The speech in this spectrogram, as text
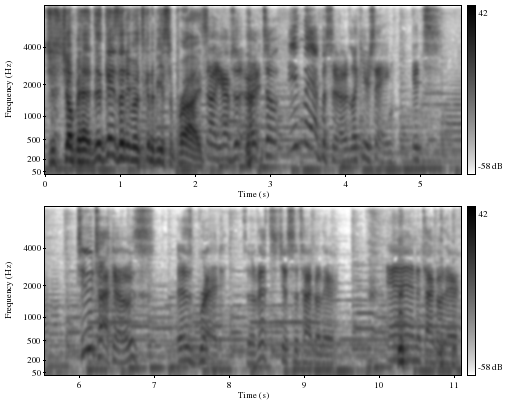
just jump ahead in case any of it's going to be a surprise. Oh, you're absolutely all right. So in the episode, like you're saying, it's two tacos as bread. So that's just a taco there, and a taco there,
